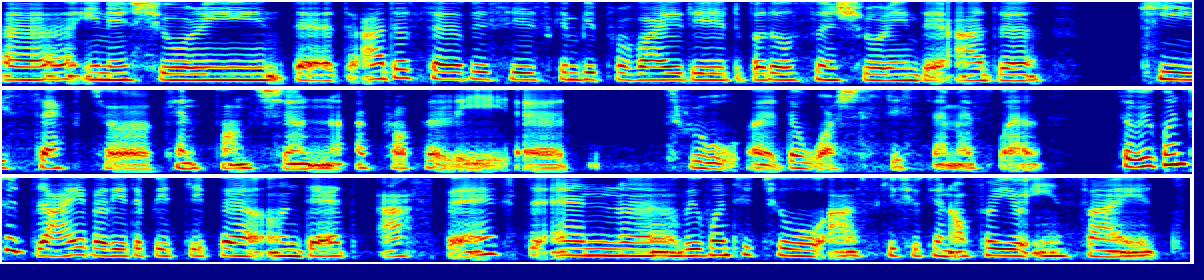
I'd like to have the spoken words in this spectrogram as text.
uh, in ensuring that other services can be provided, but also ensuring that other key sector can function properly uh, through uh, the WASH system as well. So we want to dive a little bit deeper on that aspect, and uh, we wanted to ask if you can offer your insight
